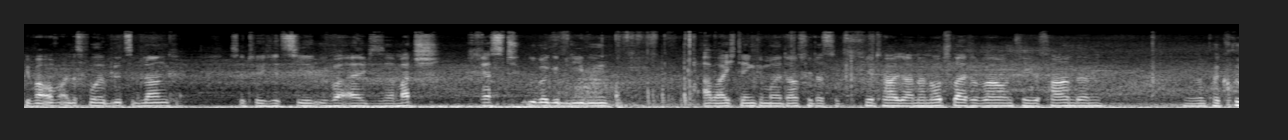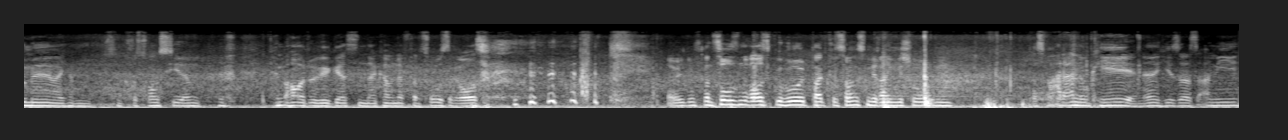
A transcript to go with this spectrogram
hier war auch alles vorher blitzeblank, ist natürlich jetzt hier überall dieser Matschrest übergeblieben. Aber ich denke mal dafür, dass ich vier Tage an der Nordschleife war und viel gefahren bin, so ein paar Krümel, weil ich habe ein bisschen Croissants hier im, im Auto gegessen, da kam der Franzose raus. Da habe ich den Franzosen rausgeholt, ein paar Songs mir reingeschoben. Das war dann okay. Ne? Hier saß Ami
